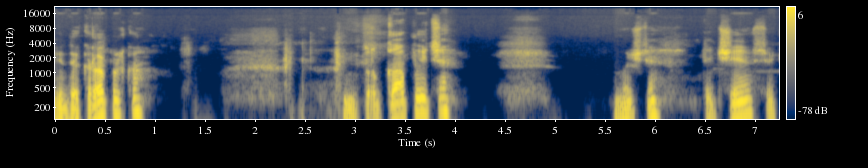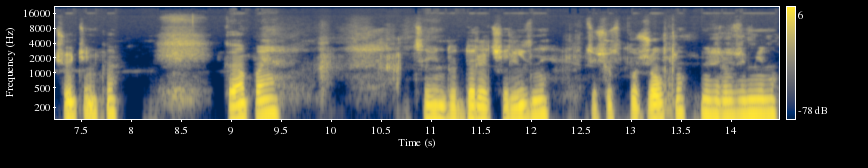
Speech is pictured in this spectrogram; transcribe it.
іде крапелька. Прокапується. Бачите, тече, все чотенько. Капає. Це він тут, до речі, різний. Це щось пожовкло, незрозуміло.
